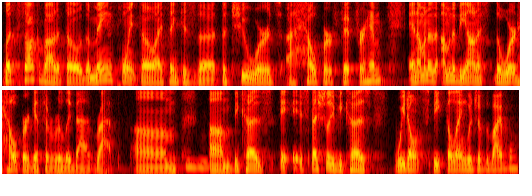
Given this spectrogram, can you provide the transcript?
let's talk about it though. The main point though, I think, is the the two words a helper fit for him. And I'm gonna I'm gonna be honest, the word helper gets a really bad rap. Um, um, because especially because we don't speak the language of the Bible.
